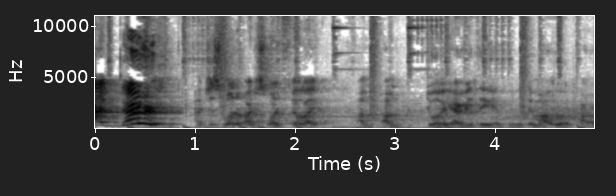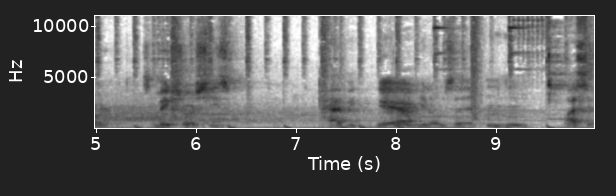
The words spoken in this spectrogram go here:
That deep. I just want to. I just want to feel like I'm. I'm doing everything within my willpower to make sure she's happy. with me, Yeah. You know what I'm saying? Mm-hmm. Question.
